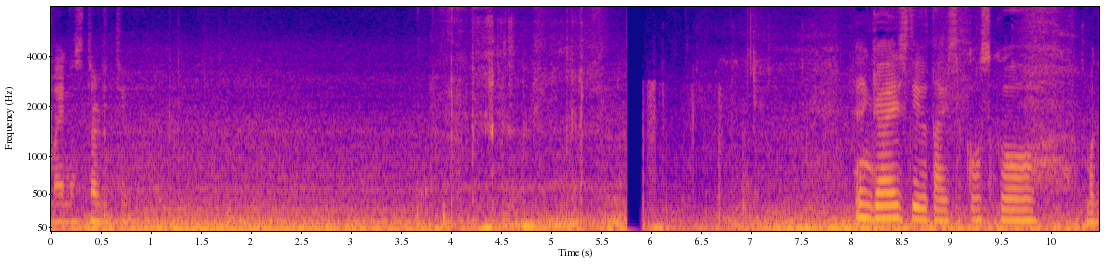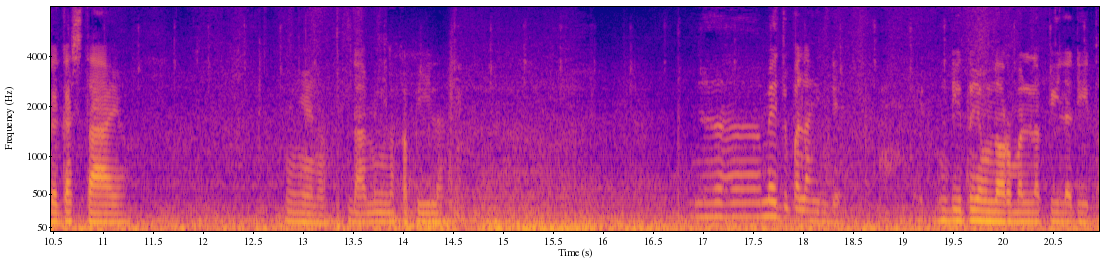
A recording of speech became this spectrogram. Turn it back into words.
minus 32 Ayan guys, dito tayo sa Costco. Magagas tayo. Ayan o, daming nakapila. Uh, Medyo pala hindi. Hindi ito yung normal na pila dito.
